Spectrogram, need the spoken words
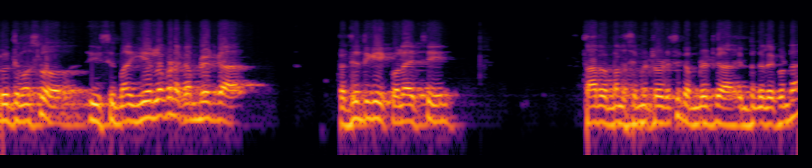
టూ త్రీ మంత్స్లో ఈ మన ఇయర్లో కూడా కంప్లీట్గా ప్రతింటికి కొల తారు మన సిమెంట్ రోడ్ కంప్లీట్గా ఇబ్బంది లేకుండా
